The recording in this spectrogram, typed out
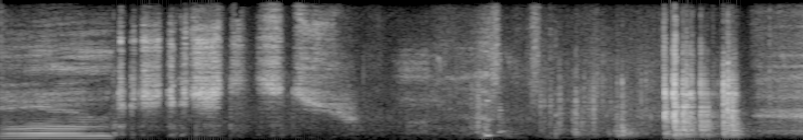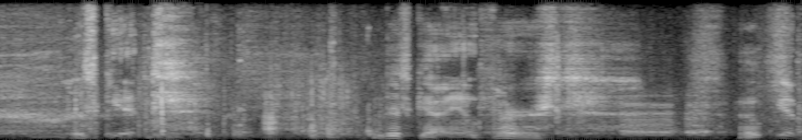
And let's get this guy in first. Oh, yep.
